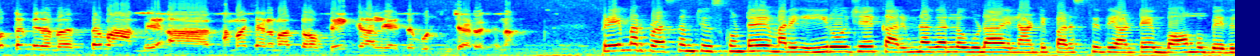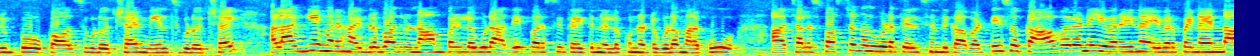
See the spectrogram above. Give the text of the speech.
మొత్తం మీద మొత్తం ఆ సమాచారం మాత్రం ఫేక్ కాల్గా అయితే గుర్తించారు రచన. ప్రేమర్ ప్రస్తుతం చూసుకుంటే మరి ఈ రోజే కరీంనగర్లో కూడా ఇలాంటి పరిస్థితి అంటే బాంబు బెదిరింపు కాల్స్ కూడా వచ్చాయి మెయిల్స్ కూడా వచ్చాయి. అలాగే మరి హైదరాబాద్లో నాంపల్లిలో కూడా అదే పరిస్థితి అయితే నెలకొన్నట్టు కూడా మనకు చాలా స్పష్టంగా కూడా తెలిసింది కాబట్టి. సో కావాలని ఎవరైనా ఎవరిపైన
